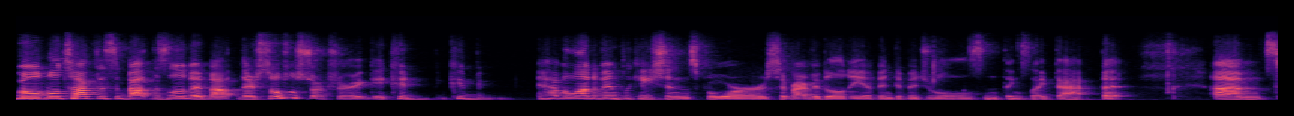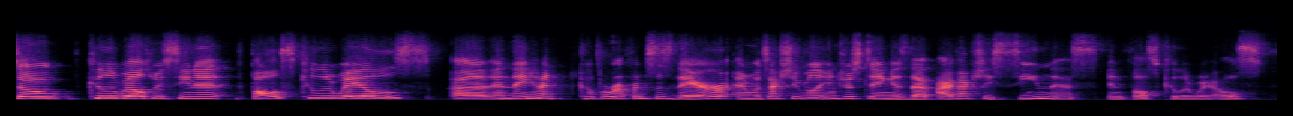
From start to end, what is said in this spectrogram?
we'll we'll talk this about this a little bit about their social structure. It, it could could have a lot of implications for survivability of individuals and things like that. But um, so killer whales, we've seen it. False killer whales, uh, and they had a couple references there. And what's actually really interesting is that I've actually seen this in false killer whales.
